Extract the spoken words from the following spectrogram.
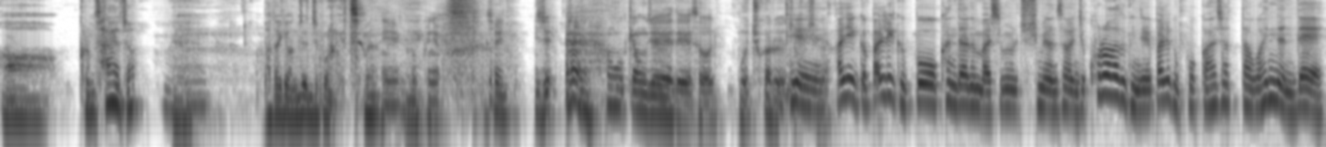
어, 그럼 사야죠. 예. 음. 바닥이 언제인지 모르겠지만. 예, 그렇군요. 자, 이제 한국 경제에 대해서 뭐 추가로 여쭤보시면. 예, 아니 그러니까 빨리 극복한다는 말씀을 주시면서 이제 코로나도 굉장히 빨리 극복하셨다고 했는데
